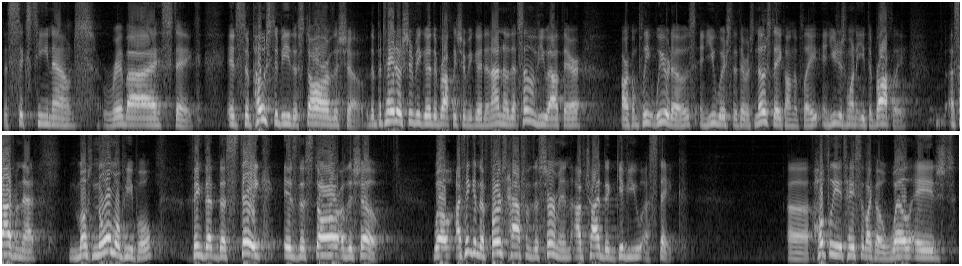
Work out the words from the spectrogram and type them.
the 16 ounce ribeye steak, it's supposed to be the star of the show. The potato should be good, the broccoli should be good. And I know that some of you out there are complete weirdos and you wish that there was no steak on the plate and you just want to eat the broccoli. Aside from that, most normal people think that the steak is the star of the show. Well, I think in the first half of the sermon, I've tried to give you a steak. Uh, hopefully, it tasted like a well aged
